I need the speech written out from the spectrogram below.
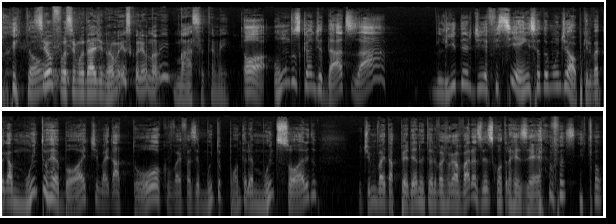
Então, Se eu fosse mudar de nome, eu ia escolher um nome massa também. Ó, um dos candidatos a líder de eficiência do Mundial, porque ele vai pegar muito rebote, vai dar toco, vai fazer muito ponto, ele é muito sólido. O time vai estar perdendo, então ele vai jogar várias vezes contra reservas. Então,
